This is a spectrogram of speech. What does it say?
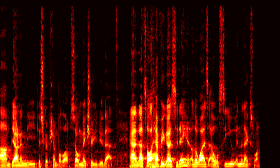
um, down in the description below. So make sure you do that. And that's all I have for you guys today. And otherwise, I will see you in the next one.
